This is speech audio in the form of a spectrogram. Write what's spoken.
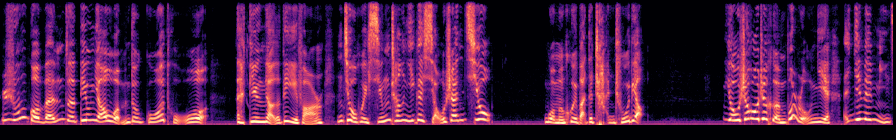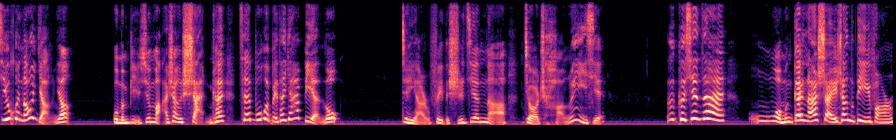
如果蚊子叮咬我们的国土，叮咬的地方就会形成一个小山丘，我们会把它铲除掉。”有时候这很不容易，因为米基会挠痒痒，我们必须马上闪开，才不会被它压扁喽。这样费的时间呢就要长一些。可现在我们该拿晒伤的地方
